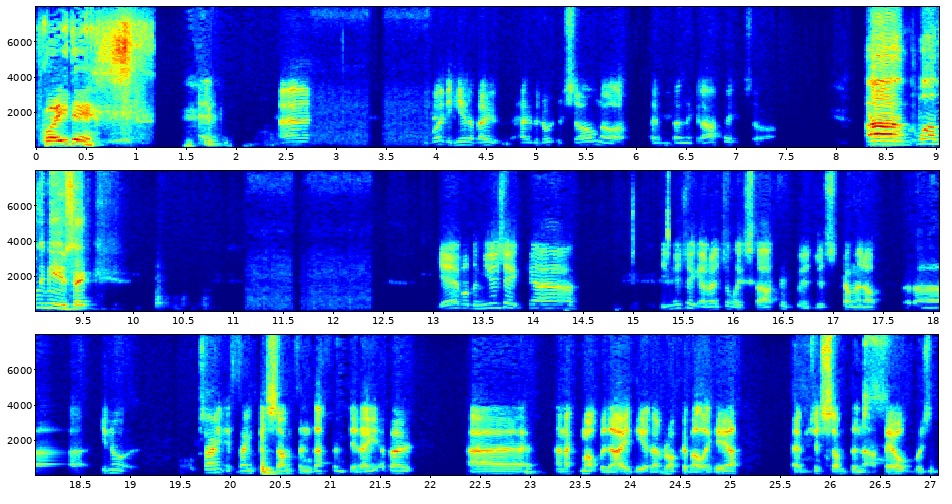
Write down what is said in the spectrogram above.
Clyde. Uh, you want to hear about how we wrote the song or how we done the graphics or Uh, well, the music. yeah well the music uh, the music originally started with just coming up uh, you know trying to think of something different to write about uh, and I come up with the idea of rockabilly hair it was just something that I felt wasn't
